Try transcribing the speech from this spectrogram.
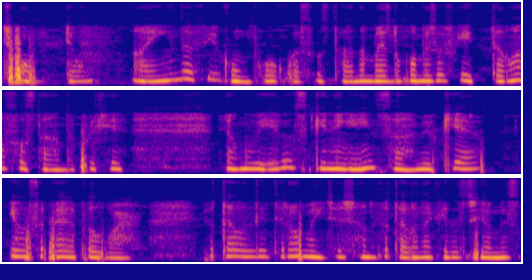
tipo, eu ainda fico um pouco assustada, mas no começo eu fiquei tão assustada, porque é um vírus que ninguém sabe o que é, e você pega pelo ar. Eu tava literalmente achando que eu tava naqueles filmes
